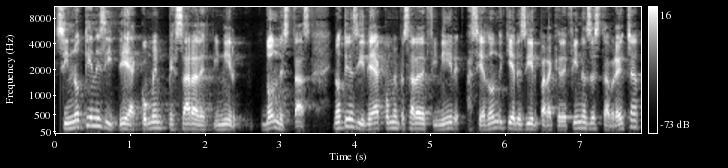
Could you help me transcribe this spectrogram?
Si no tienes idea cómo empezar a definir dónde estás, no tienes idea cómo empezar a definir hacia dónde quieres ir para que definas esta brecha,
